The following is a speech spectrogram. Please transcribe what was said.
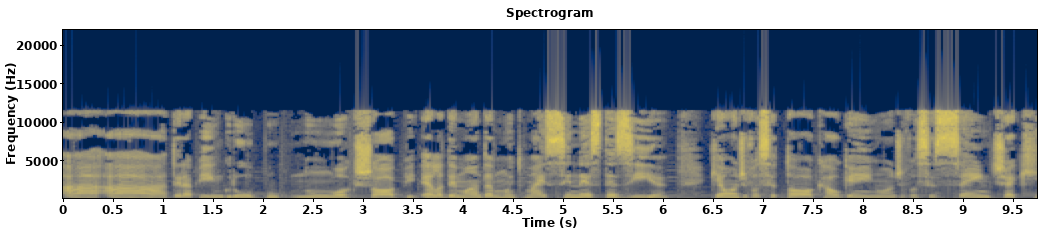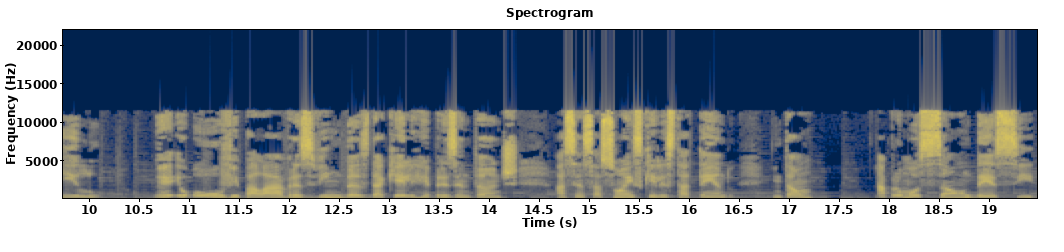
A, a terapia em grupo, num workshop, ela demanda muito mais sinestesia, que é onde você toca alguém, onde você sente aquilo, é, ouve palavras vindas daquele representante, as sensações que ele está tendo. Então, a promoção desse,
